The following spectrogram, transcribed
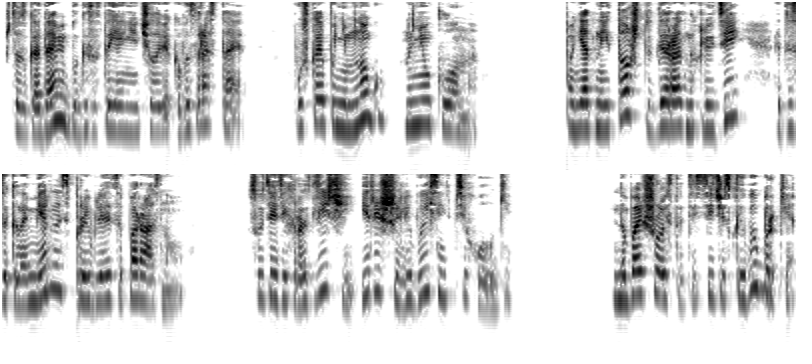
что с годами благосостояние человека возрастает, пускай понемногу, но неуклонно. Понятно и то, что для разных людей эта закономерность проявляется по-разному – Суть этих различий и решили выяснить психологи. На большой статистической выборке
